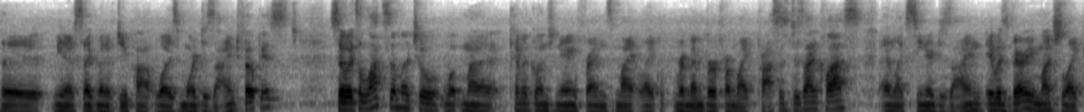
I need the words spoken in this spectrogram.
the you know segment of Dupont was more design focused. So it's a lot similar to what my chemical engineering friends might like remember from like process design class and like senior design. It was very much like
